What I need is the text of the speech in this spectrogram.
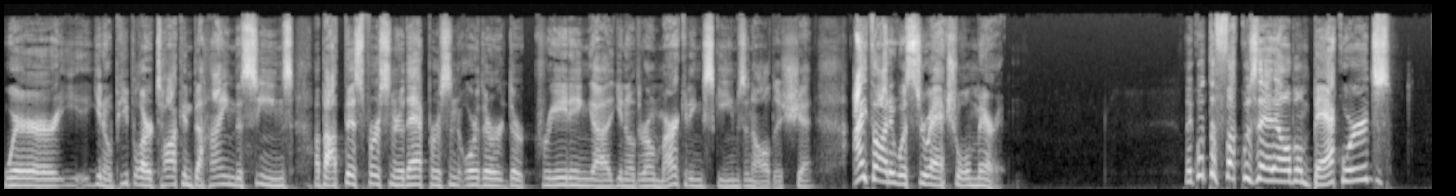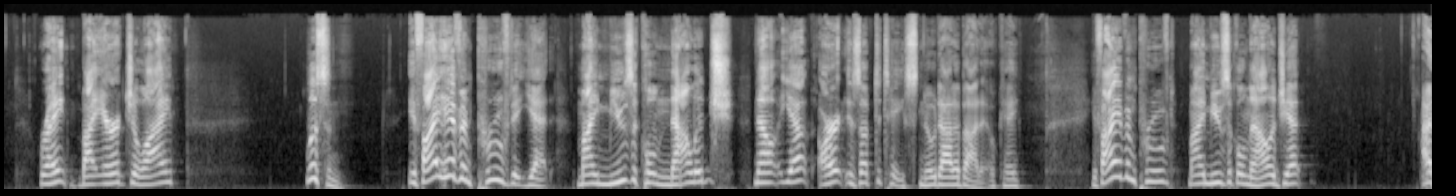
where you know people are talking behind the scenes about this person or that person or they're they're creating uh, you know their own marketing schemes and all this shit. I thought it was through actual merit. Like what the fuck was that album BackWordz? Right? By Eric July? Listen, if I haven't proved it yet, my musical knowledge. Now, yeah, art is up to taste, no doubt about it, okay? If I have improved my musical knowledge yet, I,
